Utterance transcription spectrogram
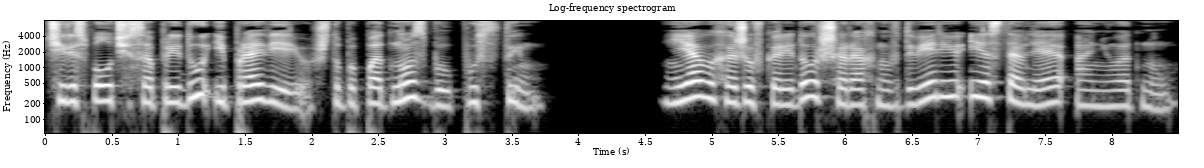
Через полчаса приду и проверю, чтобы поднос был пустым. Я выхожу в коридор, шарахнув дверью и оставляю Аню одну.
